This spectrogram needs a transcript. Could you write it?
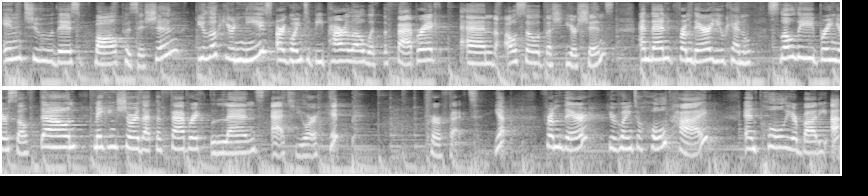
into this ball position. You look, your knees are going to be parallel with the fabric and also the, your shins. And then from there, you can slowly bring yourself down, making sure that the fabric lands at your hip. Perfect. Yep. From there, you're going to hold high and pull your body up.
